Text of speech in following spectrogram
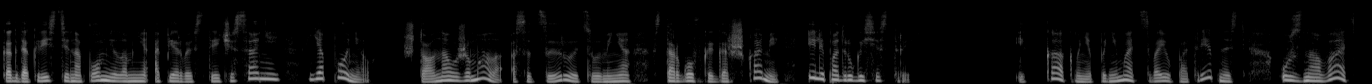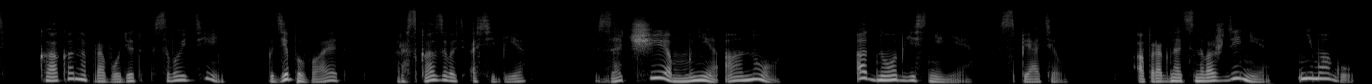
Когда Кристи напомнила мне о первой встрече с Аней, я понял, что она уже мало ассоциируется у меня с торговкой горшками или подругой сестры. И как мне понимать свою потребность узнавать, как она проводит свой день, где бывает, рассказывать о себе? Зачем мне оно? Одно объяснение спятил. А прогнать наваждение не могу.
